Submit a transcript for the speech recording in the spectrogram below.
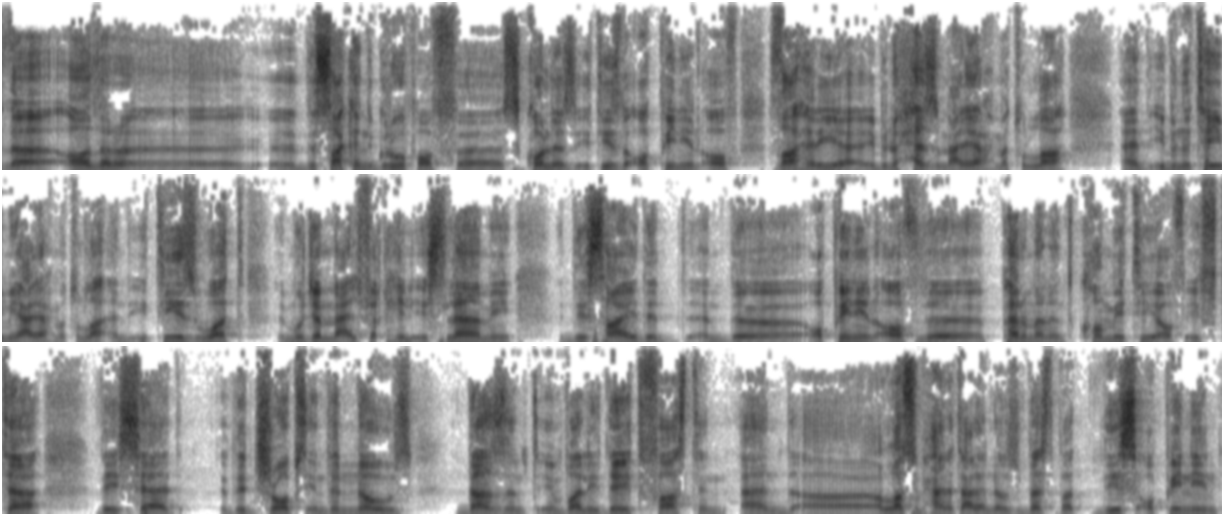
The other, uh, the second group of uh, scholars, it is the opinion of Zahiriya, Ibn Hazm alayhi rahmatullah, and Ibn Taymiyyah alayhi rahmatullah, and it is what Mujamma al-Fiqh al-Islami decided, and the opinion of the permanent committee of Ifta, they said the drops in the nose doesn't invalidate fasting. And uh, Allah subhanahu wa ta'ala knows best, but this opinion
